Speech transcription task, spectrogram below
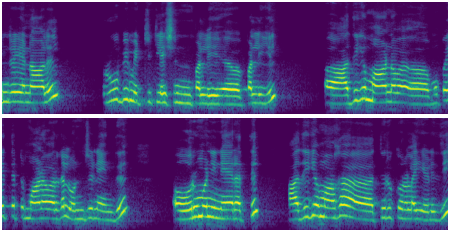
இன்றைய நாளில் ரூபி மெட்ரிகுலேஷன் பள்ளி பள்ளியில் அதிக மாணவ முப்பத்தெட்டு மாணவர்கள் ஒன்றிணைந்து ஒரு மணி நேரத்தில் அதிகமாக திருக்குறளை எழுதி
